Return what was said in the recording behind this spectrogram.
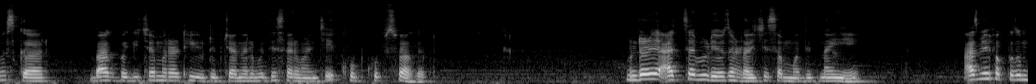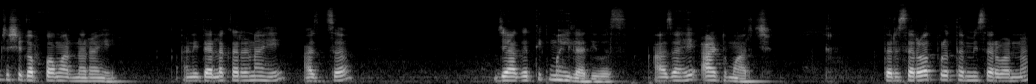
नमस्कार. बाग बगीचा मराठी यूट्यूब चॅनलमध्ये सर्वांचे खूप खूप स्वागत. मंडळी आजचा व्हिडिओ झाडांशी संबंधित नाही आहे आज मी फक्त तुमच्याशी गप्पा मारणार आहे. आणि त्याला कारण आहे आजचा जागतिक महिला दिवस. आज आहे आठ मार्च. तर सर्वात प्रथम मी सर्वांना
